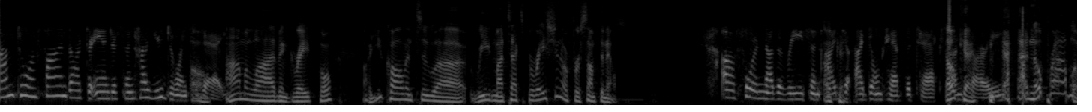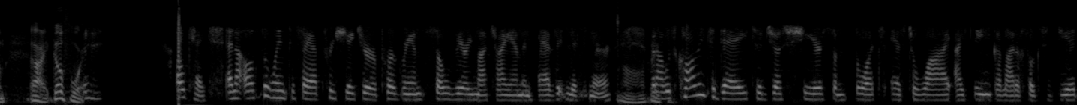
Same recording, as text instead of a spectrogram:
I'm doing fine, Dr. Anderson. How are you doing today? Oh, I'm alive and grateful. Are you calling to uh, read my textpiration or for something else? Uh, for another reason, I Okay. d- I don't have the text. Okay. I'm sorry. no problem. All right, go for it. Okay. And I also wanted to say I appreciate your program so very much. I am an avid listener. but I was calling today to just share some thoughts as to why I think a lot of folks did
